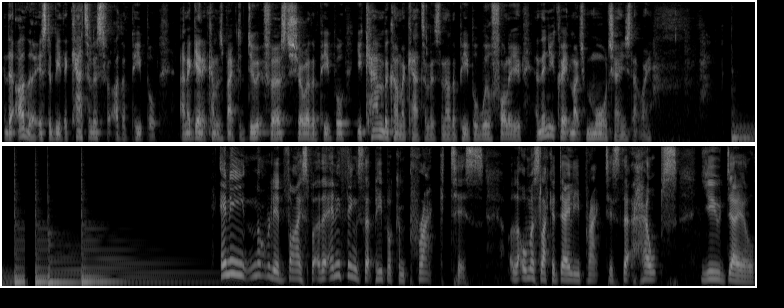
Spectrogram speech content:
and the other is to be the catalyst for other people. And again, it comes back to do it first, show other people you can become a catalyst, and other people will follow you, and then you create much more change that way. Any not really advice but are there any things that people can practice almost like a daily practice that helps you dale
